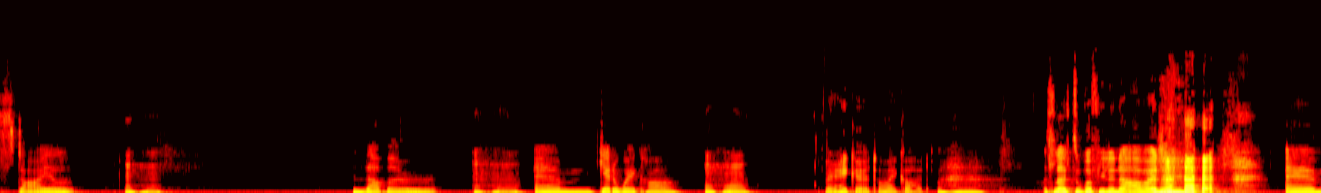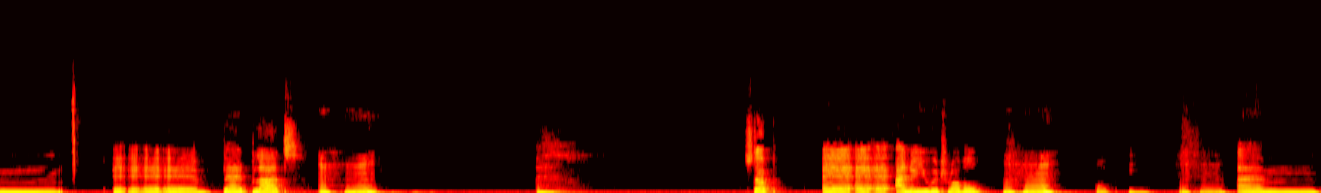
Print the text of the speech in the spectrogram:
Style. Mhm. Lover. Mhm. Ähm, Getaway Car. Mhm. Very good. Oh my God. Mhm. Es läuft super viel in der Arbeit. ähm, äh, äh, äh, äh, Bad Blood. Mhm. Stopp. Äh, äh, äh, I Know You Were Trouble. Mhm. Obvi. Mhm. Ähm,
